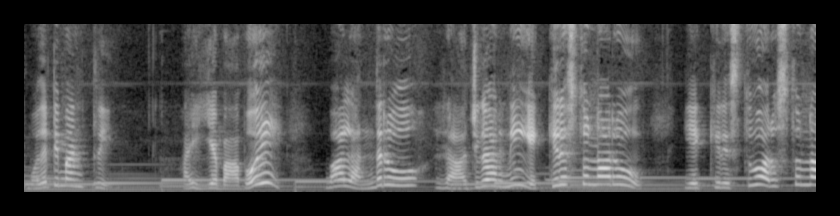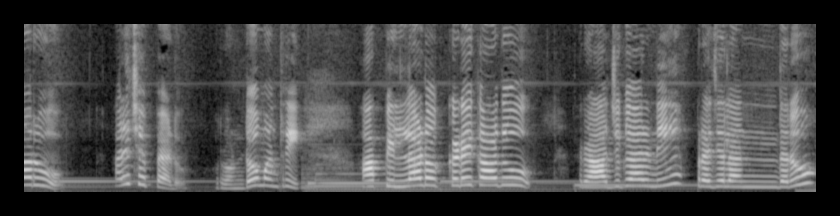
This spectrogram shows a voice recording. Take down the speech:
మొదటి మంత్రి అయ్య బాబోయ్! వాళ్ళందరూ రాజుగారిని ఎక్కిరిస్తున్నారు. ఎక్కిరిస్తూ అరుస్తున్నారు అని చెప్పాడు రెండో మంత్రి. ఆ పిల్లాడొక్కడే కాదు రాజుగారిని ప్రజలందరూ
